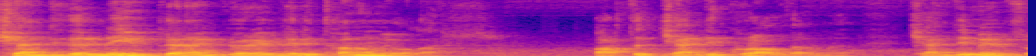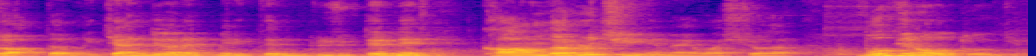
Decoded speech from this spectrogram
kendilerine yüklenen görevleri tanımıyorlar. Artık kendi kurallarını, kendi mevzuatlarını, kendi yönetmeliklerini, tüzüklerini, kanunlarını çiğnemeye başlıyorlar. Bugün olduğu gibi.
